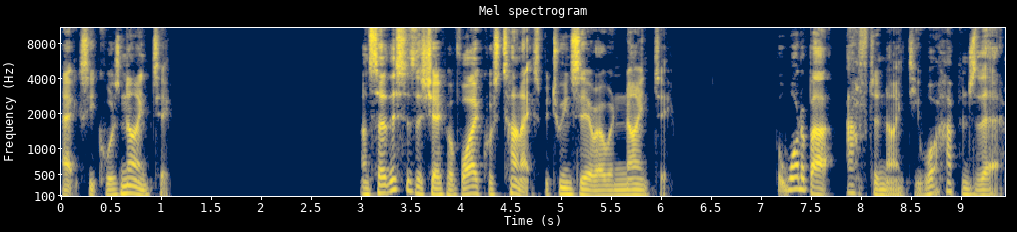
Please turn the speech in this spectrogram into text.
x equals 90. And so this is the shape of y equals tan x between 0 and 90. But what about after 90? What happens there?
